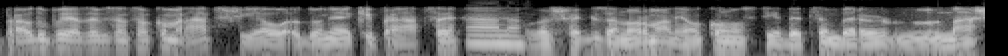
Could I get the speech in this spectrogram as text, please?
pravdu povedať, by som celkom rád šiel do nejakej práce. Áno. Však za normálne okolnosti je december náš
